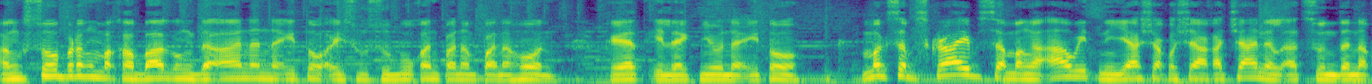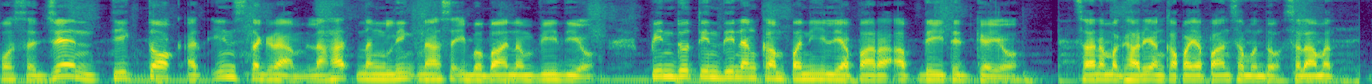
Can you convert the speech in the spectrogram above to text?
Ang sobrang makabagong daanan na ito ay susubukan pa ng panahon, kaya't ilike nyo na ito. Mag-subscribe sa mga awit ni Yasha Kosyaka channel at sundan ako sa Jen, TikTok at Instagram. Lahat ng link nasa ibaba ng video. Pindutin din ang kampanilya para updated kayo. Sana maghari ang kapayapaan sa mundo. Salamat.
